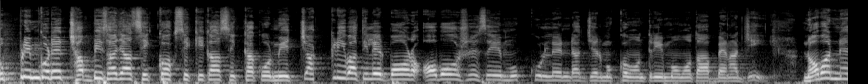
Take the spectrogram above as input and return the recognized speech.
সুপ্রিম কোর্টের ছাব্বিশ হাজার শিক্ষক, শিক্ষিকা শিক্ষাকর্মীর চাকরি বাতিলের পর অবশেষে মুখ খুললেন রাজ্যের মুখ্যমন্ত্রী মমতা ব্যানার্জি। নবান্নে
